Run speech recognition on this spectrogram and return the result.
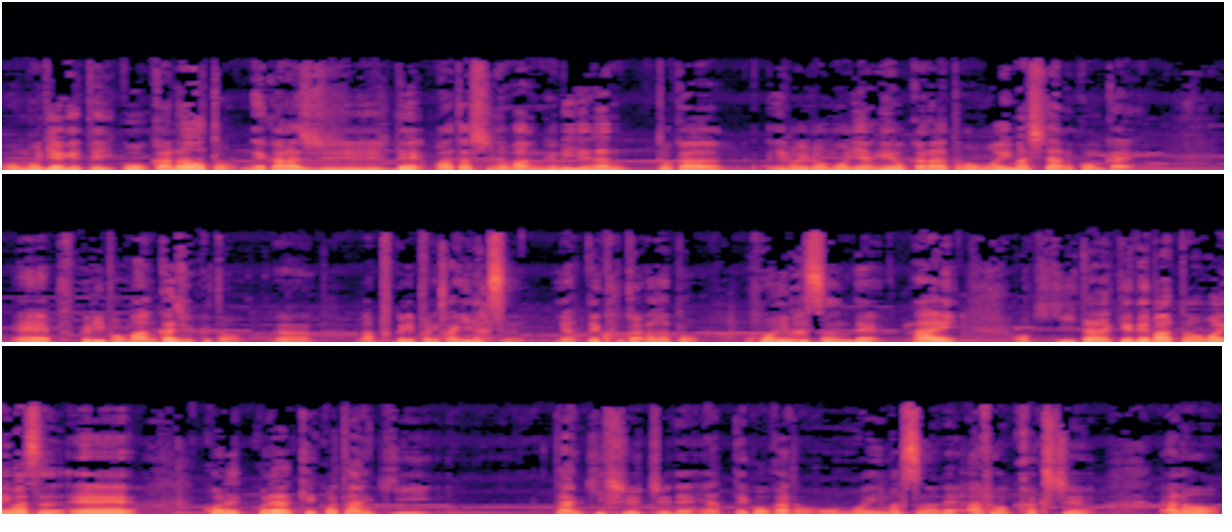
を盛り上げていこうかなと、ネカラジで、私の番組でなんとかいろいろ盛り上げようかなと思いました、あの、今回。えー、プクリポ満花塾と、うん、まあ、プクリポに限らずやっていこうかなと思いますんで、はい、お聞きいただければと思います。えー、これ、これは結構短期、短期集中でやっていこうかと思いますので、あの、各週、あの、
